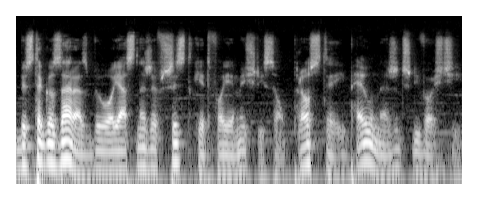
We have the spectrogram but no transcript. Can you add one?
by z tego zaraz było jasne, że wszystkie Twoje myśli są proste i pełne życzliwości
